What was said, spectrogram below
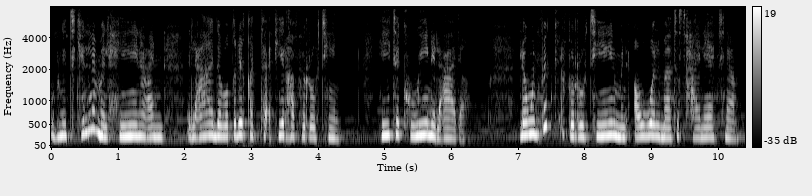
وبنتكلم الحين عن العادة وطريقة تأثيرها في الروتين. هي تكوين العادة. لو نفكر في الروتين من أول ما تصحى لين تنام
